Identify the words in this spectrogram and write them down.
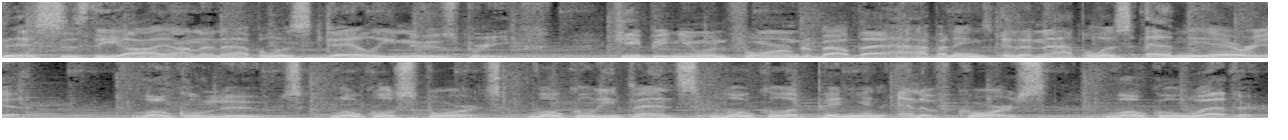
This is the Eye on Annapolis Daily News Brief, keeping you informed about the happenings in Annapolis and the area. Local news, local sports, local events, local opinion, and of course, local weather.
